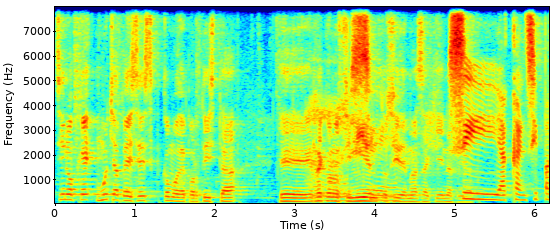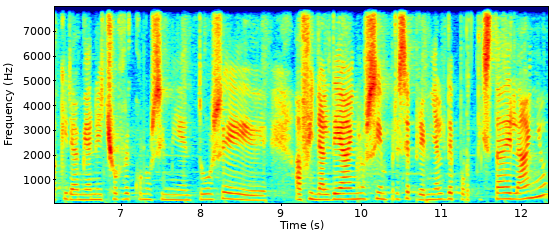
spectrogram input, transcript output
sino que muchas veces como deportista eh, reconocimientos y demás aquí en la ciudad. Sí, acá en Zipaquirá me han hecho reconocimientos. eh, a final de año siempre se premia al deportista del año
